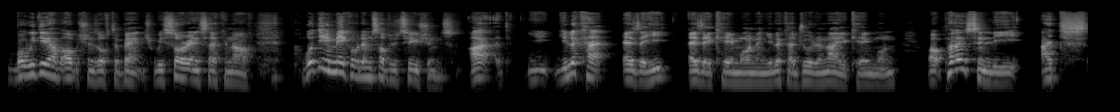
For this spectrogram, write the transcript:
but we do have options off the bench. We saw it in the second half. What do you make of them substitutions? I you, you look at Eze, he, Eze came on, and you look at Jordan Ayew came on. But personally, I just,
